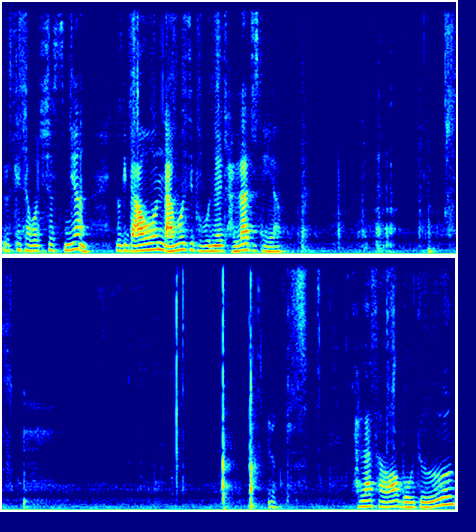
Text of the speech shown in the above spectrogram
이렇게 접어주셨으면 여기 나온 나머지 부분을 잘라주세요. 이렇게 잘라서 모두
